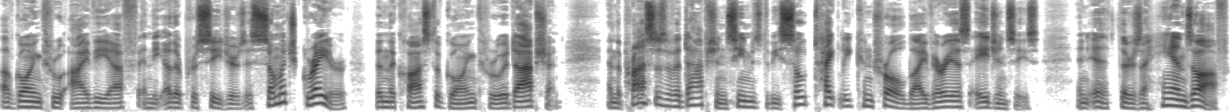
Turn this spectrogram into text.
of going through IVF and the other procedures is so much greater than the cost of going through adoption. And the process of adoption seems to be so tightly controlled by various agencies, and yet there's a hands off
